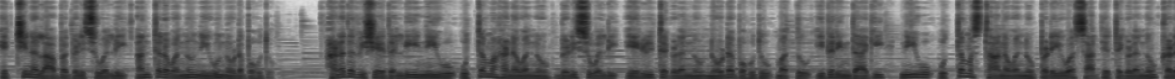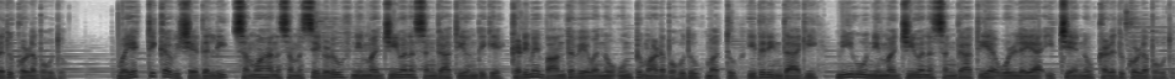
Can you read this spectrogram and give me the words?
ಹೆಚ್ಚಿನ ಲಾಭ ಗಳಿಸುವಲ್ಲಿ ಅಂತರವನ್ನು ನೀವು ನೋಡಬಹುದು. ಹಣದ ವಿಷಯದಲ್ಲಿ ನೀವು ಉತ್ತಮ ಹಣವನ್ನು ಗಳಿಸುವಲ್ಲಿ ಏರಿಳಿತಗಳನ್ನು ನೋಡಬಹುದು ಮತ್ತು ಇದರಿಂದಾಗಿ ನೀವು ಉತ್ತಮ ಸ್ಥಾನವನ್ನು ಪಡೆಯುವ ಸಾಧ್ಯತೆಗಳನ್ನು ಕಳೆದುಕೊಳ್ಳಬಹುದು. ವೈಯಕ್ತಿಕ ವಿಷಯದಲ್ಲಿ ಸಂವಹನ ಸಮಸ್ಯೆಗಳು ನಿಮ್ಮ ಜೀವನ ಸಂಗಾತಿಯೊಂದಿಗೆ ಕಡಿಮೆ ಬಾಂಧವ್ಯವನ್ನು ಉಂಟು ಮಾಡಬಹುದು ಮತ್ತು ಇದರಿಂದಾಗಿ ನೀವು ನಿಮ್ಮ ಜೀವನ ಸಂಗಾತಿಯ ಒಳ್ಳೆಯ ಇಚ್ಛೆಯನ್ನು ಕಳೆದುಕೊಳ್ಳಬಹುದು.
